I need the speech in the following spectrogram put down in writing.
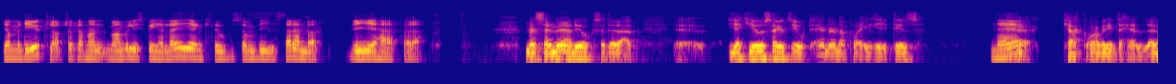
Ja, men det är ju klart. Såklart man, man vill ju spela i en klubb som visar ändå att vi är här för att... Men sen är det ju också det där att eh, Jack Hughes har ju inte gjort en enda poäng hittills. Nej, Eh, Kakko har väl inte heller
